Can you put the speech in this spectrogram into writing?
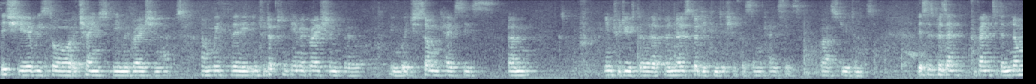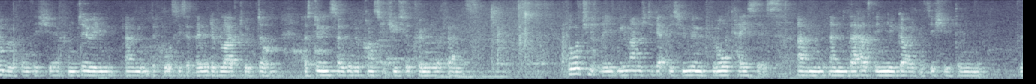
This year we saw a change to the Immigration Act, and with the introduction of the Immigration Bill, in which some cases um, introduced a, a no-study condition for some cases of our students. This has prevented a number of them this year from doing um, the courses that they would have liked to have done, as doing so would have constituted a criminal offence. Fortunately, we managed to get this removed from all cases, um, and there has been new guidance issued in the,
